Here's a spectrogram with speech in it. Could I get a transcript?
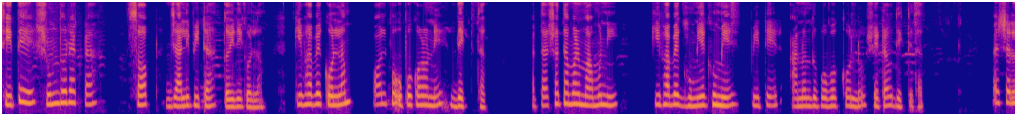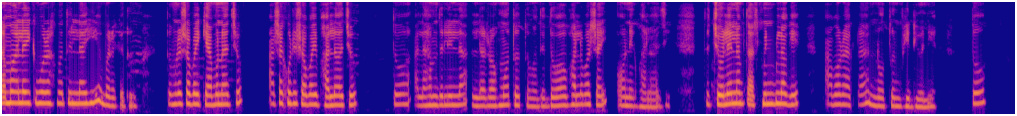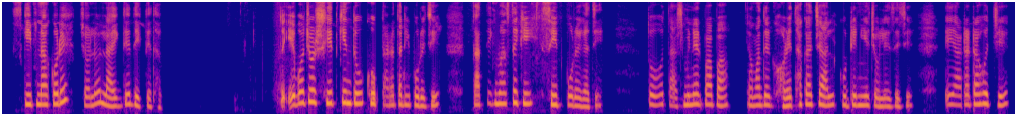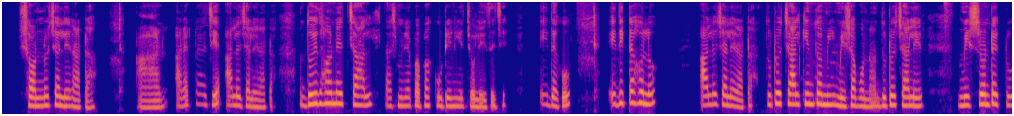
শীতে সুন্দর একটা সফট জালি পিঠা তৈরি করলাম। কীভাবে করলাম? অল্প উপকরণে দেখতে থাকো। আর তার সাথে আমার মামুনি কীভাবে ঘুমিয়ে ঘুমিয়ে পিঠের আনন্দ উপভোগ করল সেটাও দেখতে থাকো। আসসালামু আলাইকুম রহমতুল্লাহি বারাকাতু তোমরা সবাই কেমন আছো? আশা করি সবাই ভালো আছো। তো আলহামদুলিল্লাহ, আল্লাহর রহমত তোমাদের দোয়া ও ভালোবাসায় অনেক ভালো আছি। তো চলে এলাম তাসমিন ব্লগে আবারও একটা নতুন ভিডিও নিয়ে। তো স্কিপ না করে চলো লাইক দিয়ে দেখতে থাকো। তো এবছর শীত কিন্তু খুব তাড়াতাড়ি পড়েছে। কার্তিক মাস থেকেই শীত পড়ে গেছে। তো তাসমিনের বাবা আমাদের ঘরে থাকা চাল কুটে নিয়ে চলে এসেছে। এই আটাটা হচ্ছে স্বর্ণ চালের আটা। আর আরেকটা আছে আলো চালের আটা। দুই ধরনের চাল তাসমিনের বাবা কুটে নিয়ে চলে এসেছে। এই দেখো, এই দিকটা হলো আলো চালের আটা। দুটো চাল কিন্তু আমি মেশাবো না। দুটো চালের মিশ্রণটা একটু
